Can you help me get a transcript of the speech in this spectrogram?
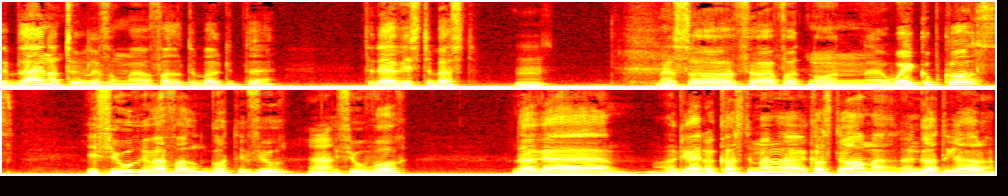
det ble naturlig for meg å falle tilbake til, til det jeg visste best. Mm. Men så før jeg har fått noen eh, wake-up calls, i fjor i hvert fall, godt i fjor, Ja. i fjor vår, Der jeg har greid å kaste med meg, kaste av meg den gategreia. da.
